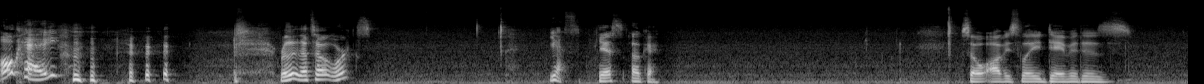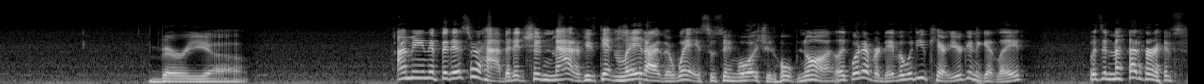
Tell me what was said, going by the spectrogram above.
Okay. Really? That's how it works? yes. Yes? Okay. So, obviously, David is very. Uh, I mean, if it is her habit, it shouldn't matter. He's getting laid either way. So saying, "Oh, I should hope not," like whatever, David. What do you care? You're gonna get laid. What does it matter if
